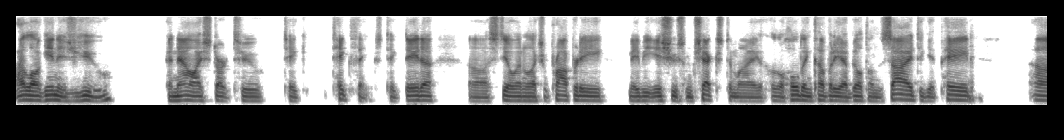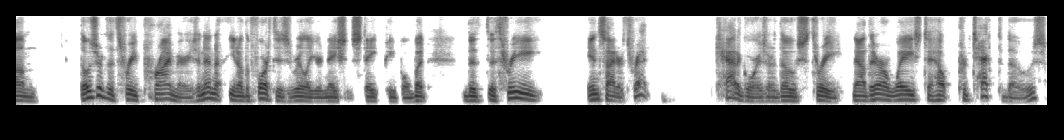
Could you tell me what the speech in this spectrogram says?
I log in as you, and now I start to take take things, take data, uh, steal intellectual property, maybe issue some checks to my little holding company I built on the side to get paid. Um, those are the three primaries and then you know the fourth is really your nation state people but the the three insider threat categories are those three now there are ways to help protect those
